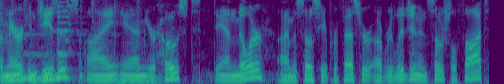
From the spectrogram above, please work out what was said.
American Jesus. I am your host, Dan Miller. I'm Associate Professor of Religion and Social Thought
